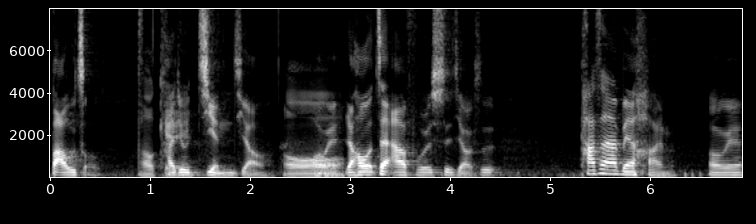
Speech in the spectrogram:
暴走，OK，他就尖叫哦，OK，然后在阿福的视角是，他在那边喊，OK，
